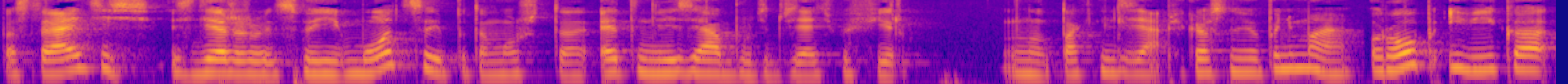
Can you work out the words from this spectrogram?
постарайтесь сдерживать свои эмоции, потому что это нельзя будет взять в эфир. Ну, так нельзя. Прекрасно ее понимаю. Роб и Вика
